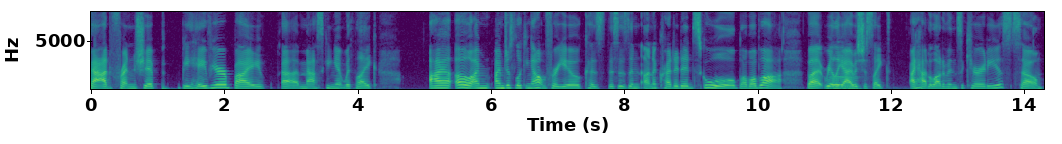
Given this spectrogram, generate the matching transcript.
bad friendship behavior by uh, masking it with like I oh I'm I'm just looking out for you because this is an unaccredited school blah blah blah. But really I was just like I had a lot of insecurities so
